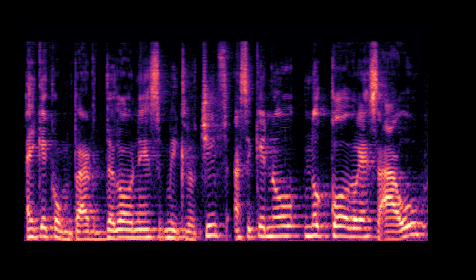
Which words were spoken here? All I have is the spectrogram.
Hay que comprar drones, microchips, así que no, no cobres AU.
